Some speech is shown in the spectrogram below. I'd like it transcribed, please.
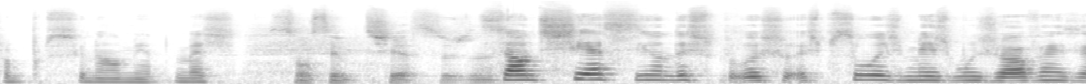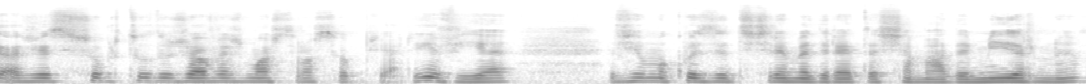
proporcionalmente, mas são sempre de excessos, não é? São de excessos e onde as, as, as, pessoas, mesmo os jovens, às vezes, sobretudo os jovens, mostram o seu pior. E havia, havia uma coisa de extrema-direita chamada Mirne,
